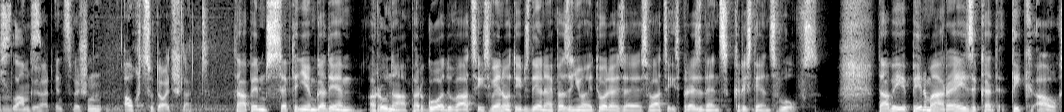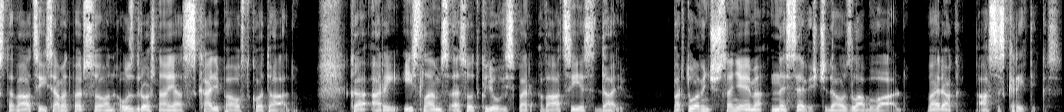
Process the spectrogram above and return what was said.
islāms. Tā pirms septiņiem gadiem runā par godu Vācijas vienotības dienai paziņoja toreizējais Vācijas prezidents Kristians Vulfs. Tā bija pirmā reize, kad tik augsta Vācijas amatpersona uzdrošinājās skaļi paust ko tādu, ka arī islāms esot kļuvis par Vācijas daļu. Par to viņš saņēma nesevišķi daudz labu vārdu, vairāk asas kritikas.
